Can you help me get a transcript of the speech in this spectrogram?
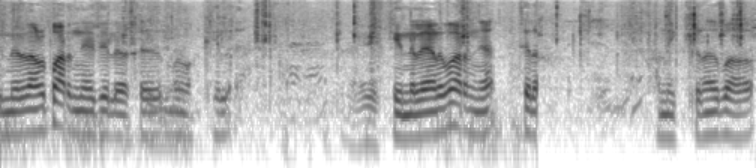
ഇന്നലെ നമ്മൾ പറഞ്ഞേച്ചില്ല പക്ഷെ നോക്കിയില്ല. ഇന്നലെ ഞങ്ങൾ പറഞ്ഞ ചില നിക്കണ പാവം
